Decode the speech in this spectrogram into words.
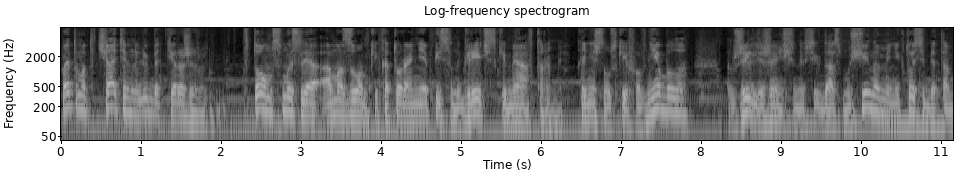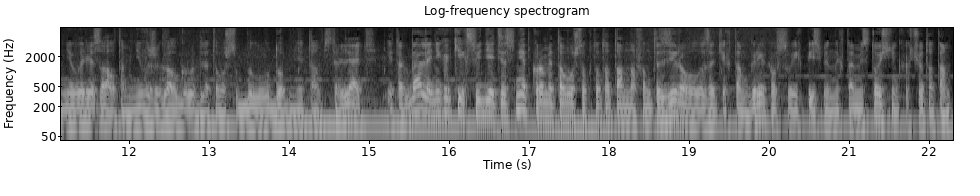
Поэтому это тщательно любят тиражировать. Том смысле Амазонки, которые они описаны греческими авторами, конечно, у скифов не было жили женщины всегда с мужчинами, никто себе там не вырезал, там не выжигал грудь для того, чтобы было удобнее там стрелять и так далее. Никаких свидетельств нет, кроме того, что кто-то там нафантазировал из этих там греков в своих письменных там источниках, что-то там,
